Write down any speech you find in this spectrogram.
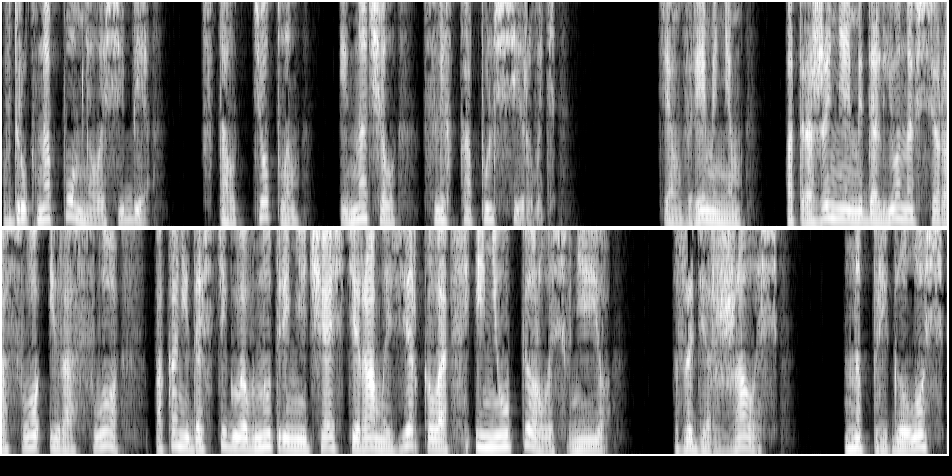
вдруг напомнил о себе, стал теплым и начал слегка пульсировать. Тем временем Отражение медальона все росло и росло, пока не достигло внутренней части рамы зеркала и не уперлось в нее. Задержалось, напряглось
